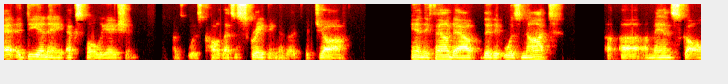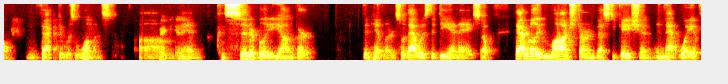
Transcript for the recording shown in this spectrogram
a, a, DNA exfoliation, was called. That's a scraping of a, a jaw. And they found out that it was not a, a man's skull. In fact, it was a woman's, um, and considerably younger than Hitler. So that was the DNA. So that really launched our investigation in that way of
